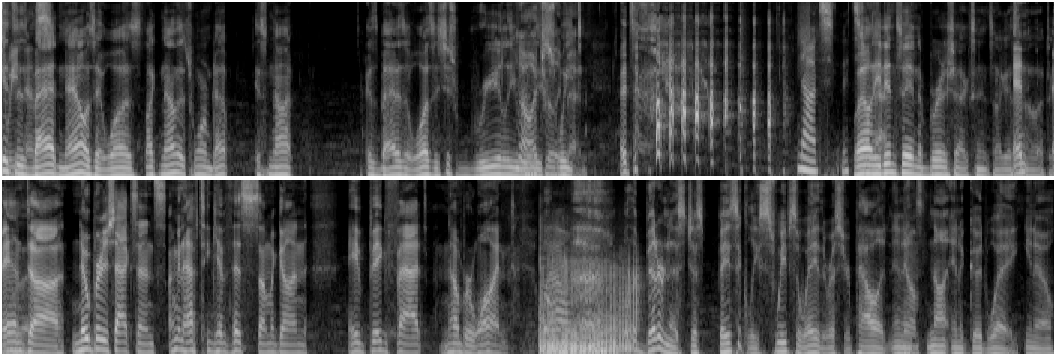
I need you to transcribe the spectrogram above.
it's sweetness. as bad now as it was. Like now that it's warmed up, it's not as bad as it was. It's just really, No, really it's really sweet. bad. It's No, it's it's Well, he didn't say it in a British accent, so I guess I'll and have to go and with that. uh, no British accents. I'm gonna have to give this summer gun a big fat number one. Wow. Well, the bitterness just basically sweeps away the rest of your palate, and Yeah. it's not in a good way, you know.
